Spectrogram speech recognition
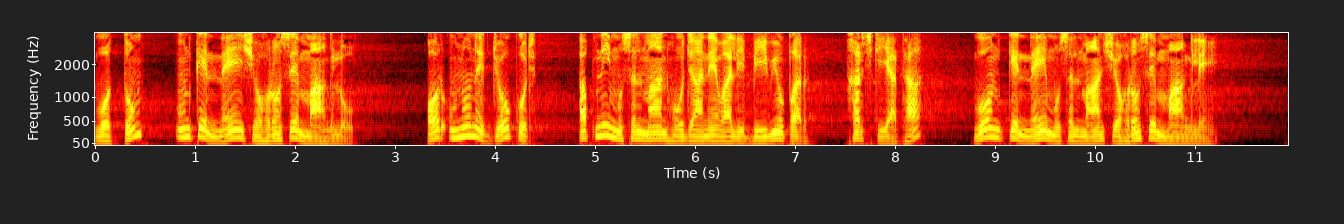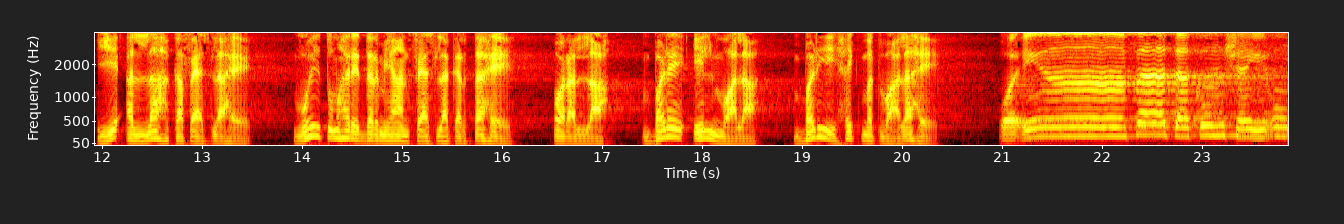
وہ تم ان کے نئے شوہروں سے مانگ لو۔ اور انہوں نے جو کچھ اپنی مسلمان ہو جانے والی بیویوں پر خرچ کیا تھا، وہ ان کے نئے مسلمان شوہروں سے مانگ لیں۔ یہ اللہ کا فیصلہ ہے۔ وہی تمہارے درمیان فیصلہ کرتا ہے۔ اور اللہ بڑے علم والا، بڑی حکمت والا ہے۔ وَإِن فَاتَكُمْ شَيْءٌ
